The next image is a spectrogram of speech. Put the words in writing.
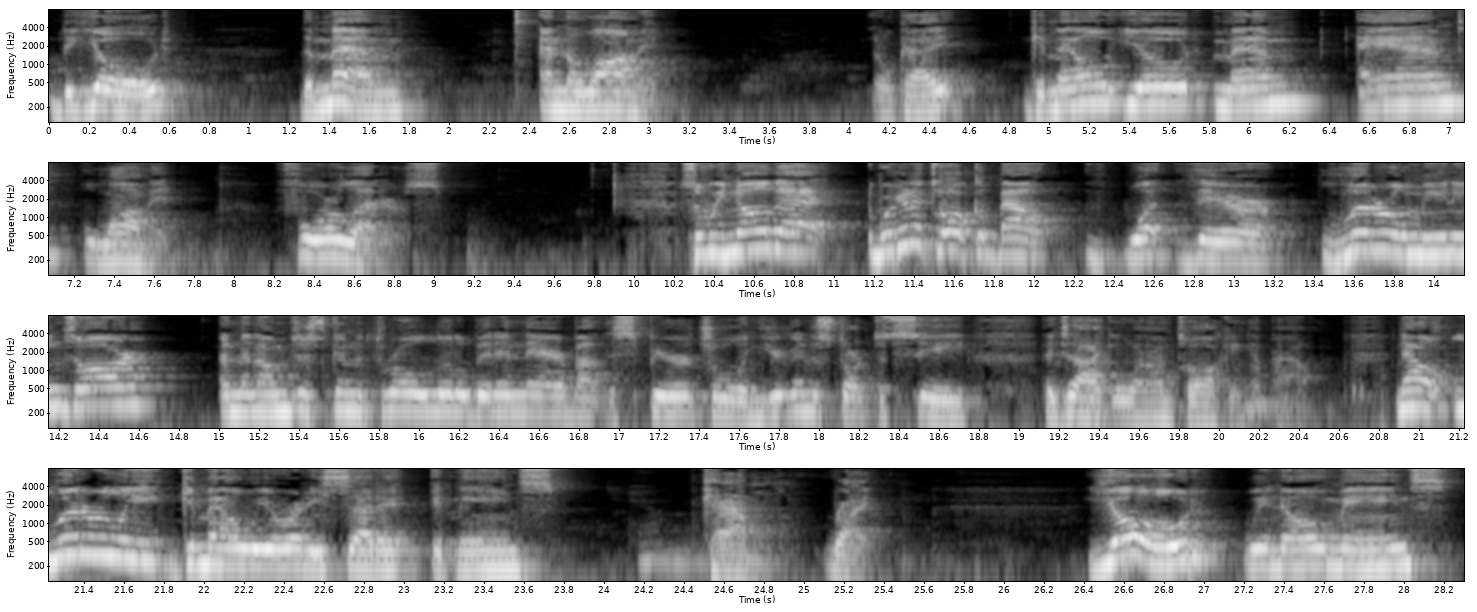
the Yod, the Mem, and the Lamed. Okay, Gimel, Yod, Mem, and Lamed. Four letters. So we know that we're going to talk about what their literal meanings are, and then I'm just going to throw a little bit in there about the spiritual, and you're going to start to see exactly what I'm talking about. Now, literally, Gimel, we already said it. It means camel. Right. Yod, we know, means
